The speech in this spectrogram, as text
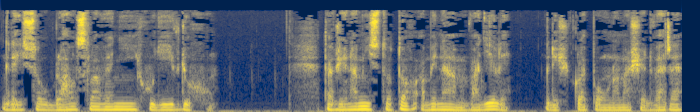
kde jsou blahoslavení chudí v duchu. Takže namísto toho, aby nám vadili, když klepou na naše dveře,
